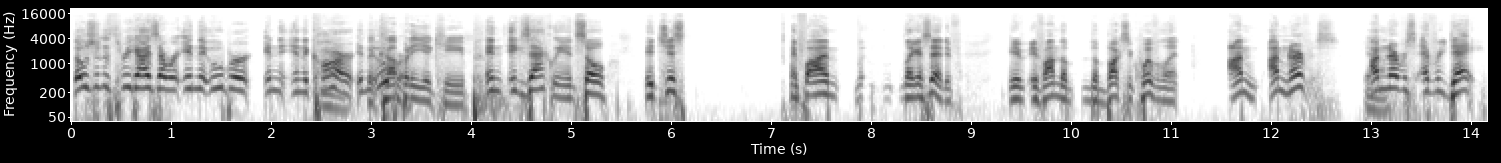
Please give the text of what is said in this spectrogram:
Those are the three guys that were in the Uber in the in the car in the, the Uber. company you keep. And exactly, and so it just if I'm like I said, if if if I'm the the Bucs equivalent, I'm I'm nervous. Yeah. I'm nervous every day.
